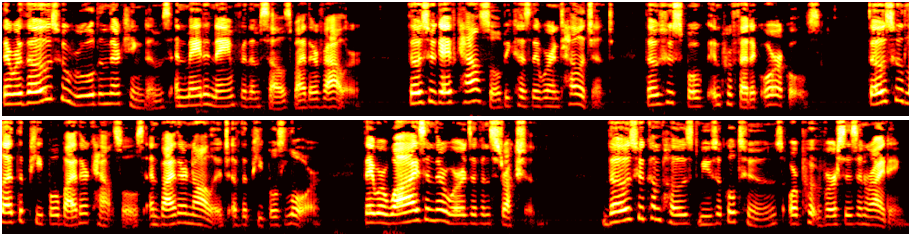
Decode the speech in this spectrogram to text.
There were those who ruled in their kingdoms and made a name for themselves by their valor, those who gave counsel because they were intelligent, those who spoke in prophetic oracles, those who led the people by their counsels and by their knowledge of the people's lore. They were wise in their words of instruction. Those who composed musical tunes or put verses in writing.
